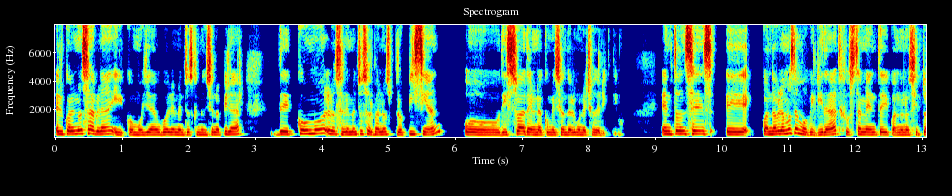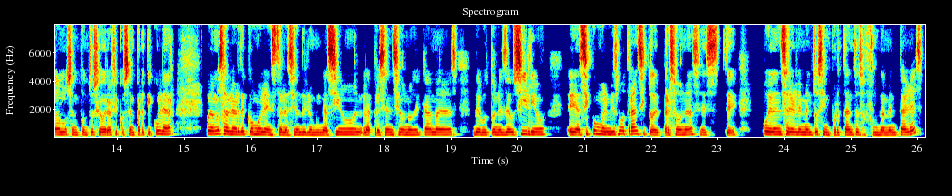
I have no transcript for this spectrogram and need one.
el cual nos habla, y como ya hubo elementos que mencionó Pilar, de cómo los elementos urbanos propician o disuaden la comisión de algún hecho delictivo. Entonces, eh, cuando hablamos de movilidad, justamente, y cuando nos situamos en puntos geográficos en particular, podemos hablar de cómo la instalación de iluminación, la presencia o no de cámaras, de botones de auxilio, eh, así como el mismo tránsito de personas, este, pueden ser elementos importantes o fundamentales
